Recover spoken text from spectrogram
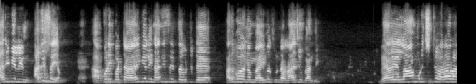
அறிவியலின் அதிசயம். அப்படிப்பட்ட அறிவியலின் அதிசயத்தை விட்டுட்டு அது போல நம்ம இவர் சொன்னார் ராஜீவ் காந்தி. வேலையெல்லாம் முடிச்சிட்டு வராரா?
